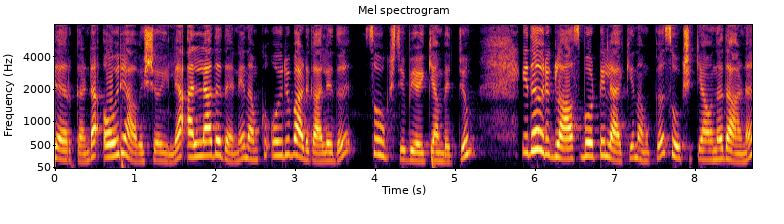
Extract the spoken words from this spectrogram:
ചേർക്കേണ്ട ഒരു ആവശ്യവും ഇല്ല അല്ലാതെ തന്നെ നമുക്ക് ഒരുപാട് കാലം ഇത് സൂക്ഷിച്ച് ഉപയോഗിക്കാൻ പറ്റും. ഇത് ഒരു ഗ്ലാസ് ബോട്ടിലാക്കി നമുക്ക് സൂക്ഷിക്കാവുന്നതാണ്.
